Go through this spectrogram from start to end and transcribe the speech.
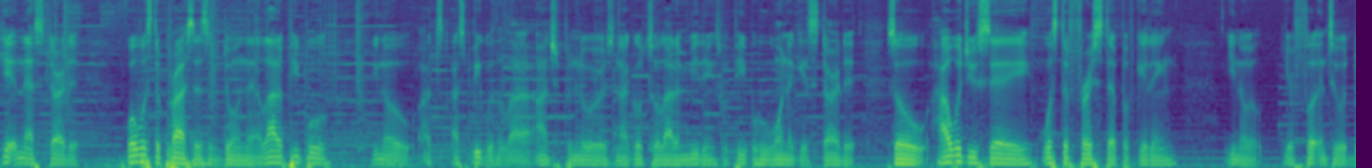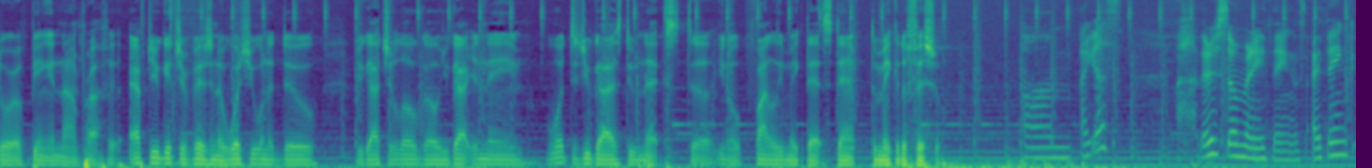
getting that started what was the process of doing that? A lot of people, you know, I, I speak with a lot of entrepreneurs and I go to a lot of meetings with people who want to get started. So, how would you say, what's the first step of getting, you know, your foot into a door of being a nonprofit? After you get your vision of what you want to do, you got your logo, you got your name. What did you guys do next to, you know, finally make that stamp to make it official? Um, I guess there's so many things. I think,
